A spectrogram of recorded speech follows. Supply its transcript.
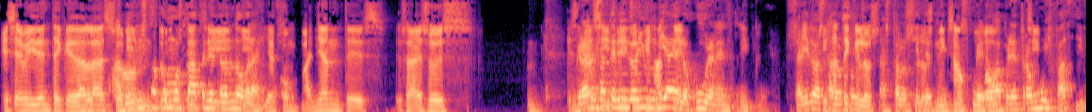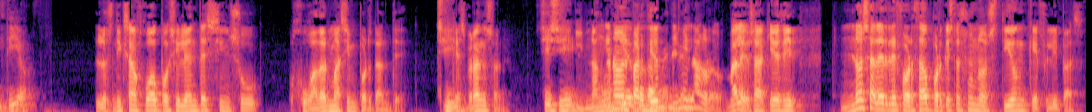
Es evidente que Dallas ¿Habéis son visto cómo está penetrando y, y acompañantes. O sea, eso es... Grimes ha tenido hoy un día de locura en el triple. Se ha ido hasta los, que los- hasta los siete los Knicks han triples, pero jugado- ha penetrado sí. muy fácil, tío. Los Knicks han jugado posiblemente sin su jugador más importante, Sí, que es Branson. sí, sí. Y no han ganado el partido totalmente. de milagro. Vale, o sea, quiero decir, no sale reforzado porque esto es un ostión que flipas.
